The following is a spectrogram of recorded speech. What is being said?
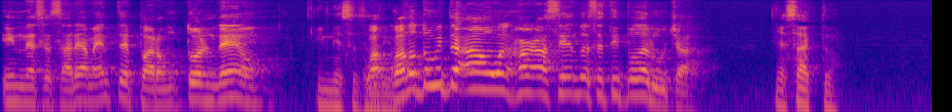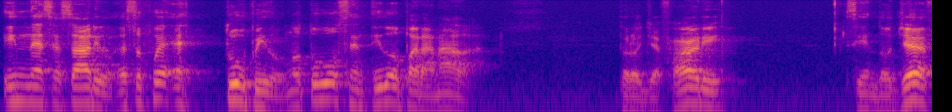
innecesariamente para un torneo ¿Cu- Innecesario. ¿Cuándo tuviste a Owen Hart haciendo ese tipo de lucha? Exacto. Innecesario. Eso fue estúpido. No tuvo sentido para nada. Pero Jeff Hardy, siendo Jeff,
